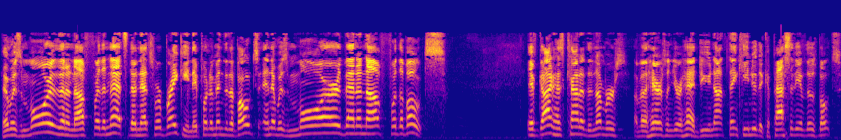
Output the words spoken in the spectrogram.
It was more than enough for the nets. The nets were breaking. They put them into the boats and it was more than enough for the boats. If God has counted the numbers of the hairs on your head, do you not think he knew the capacity of those boats?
